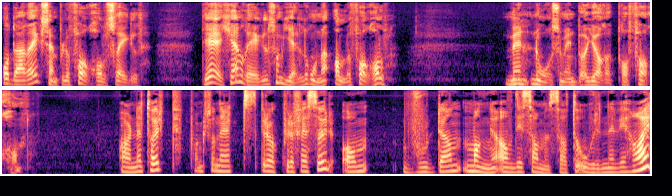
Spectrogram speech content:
Og der er eksempelet forholdsregel. Det er ikke en regel som gjelder under alle forhold, men noe som en bør gjøre på forhånd. Arne Torp, pensjonert språkprofessor, om hvordan mange av de sammensatte ordene vi har,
